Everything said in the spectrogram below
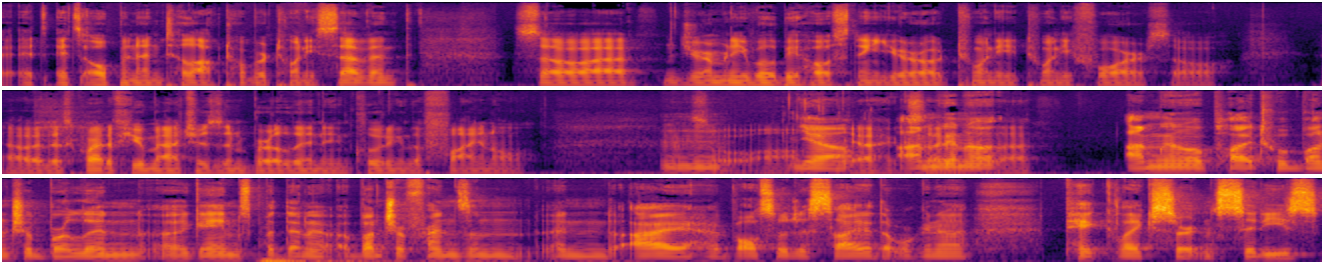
it, it's open until October 27th. So uh, Germany will be hosting Euro 2024. So uh, there's quite a few matches in Berlin, including the final. Mm-hmm. So um, yeah, yeah I'm gonna I'm going to apply to a bunch of Berlin uh, games, but then a, a, bunch of friends and, and I have also decided that we're going to pick like certain cities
